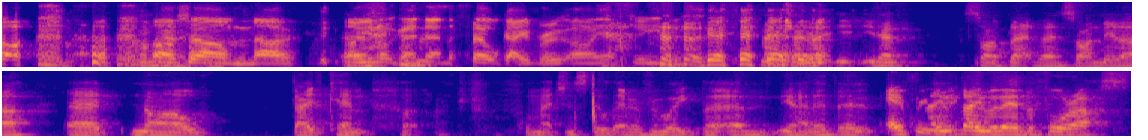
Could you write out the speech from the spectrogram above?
oh, so, oh no! Oh, you're not going down the Felgate route, are you? Jesus. no, so like, you'd have Si Blackburn, Si Miller, uh, Niall, Dave Kemp. Imagine still there every week, but um, you know, they're, they're, Every they, they were there before us,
